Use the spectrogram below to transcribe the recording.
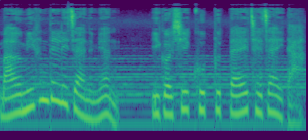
마음이 흔들리지 않으면 이것이 곧 붓다의 제자이다.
